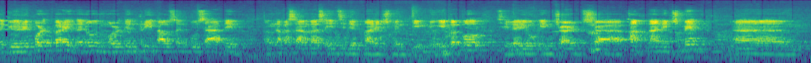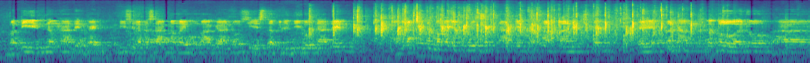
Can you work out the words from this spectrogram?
nagre-report pa rin, ano, more than 3,000 po sa atin ang nakasama sa incident management team. Yung iba po, sila yung in charge sa camp management, um, batiin lang natin kahit hindi sila kasama ngayong umaga, ano, si SWDO natin. Ang laki ng mga improvement natin sa camp management. Kaya naman ang totoo, ano, ah,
